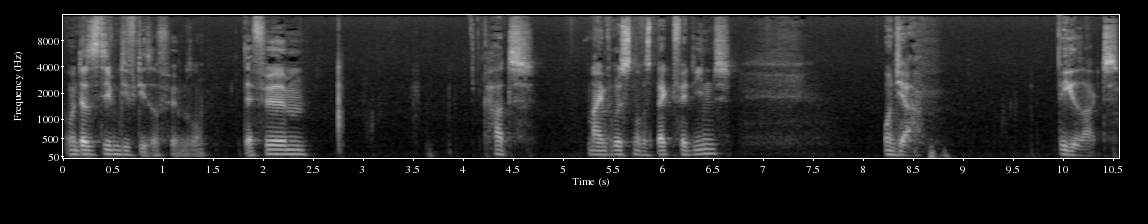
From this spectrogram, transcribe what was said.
Und das ist definitiv dieser Film so. Der Film hat meinen größten Respekt verdient. Und ja, wie gesagt,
